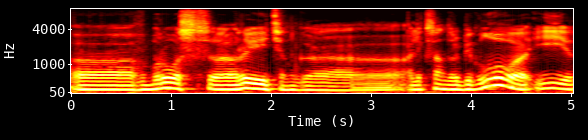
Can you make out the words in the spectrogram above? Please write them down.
вброс рейтинга э, Александра Беглова и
